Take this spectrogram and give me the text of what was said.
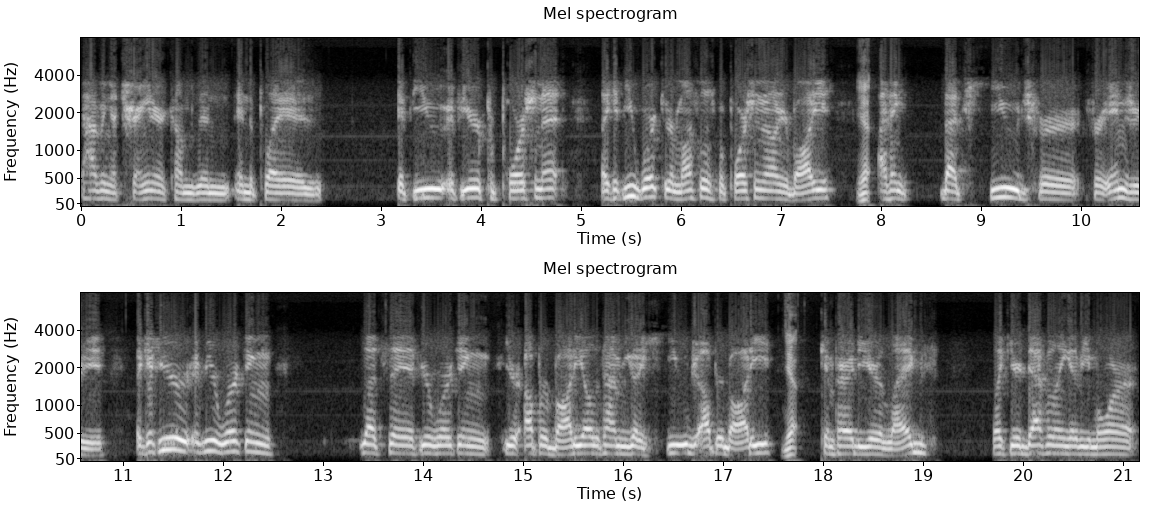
having a trainer comes in into play is if you if you're proportionate, like if you work your muscles proportionate on your body, Yeah. I think that's huge for for injury. Like if you're if you're working let's say if you're working your upper body all the time and you got a huge upper body Yep. compared to your legs, like you're definitely going to be more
